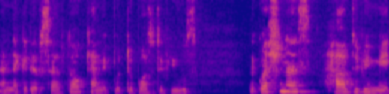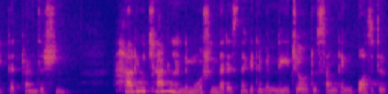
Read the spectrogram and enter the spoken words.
and negative self talk can be put to positive use, the question is how do we make that transition? How do you channel an emotion that is negative in nature to something positive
